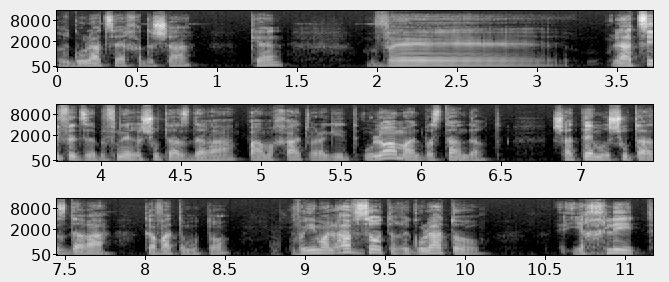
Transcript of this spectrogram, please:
הרגולציה החדשה, כן? ולהציף את זה בפני רשות ההסדרה, פעם אחת, ולהגיד, הוא לא עמד בסטנדרט שאתם, רשות ההסדרה, קבעתם אותו, ואם על אף זאת הרגולטור יחליט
